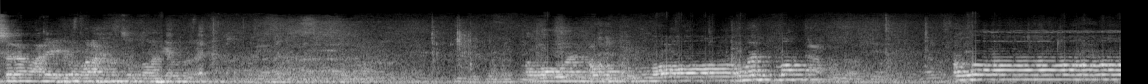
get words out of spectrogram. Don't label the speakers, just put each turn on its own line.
السلام عليكم ورحمة الله وبركاته. الله أكبر. الله أكبر. الله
